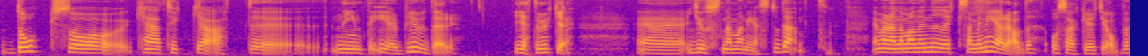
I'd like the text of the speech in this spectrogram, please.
dock så kan jag tycka att eh, ni inte erbjuder jättemycket eh, just när man är student. Mm. Jag menar när man är nyexaminerad och söker ett jobb.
